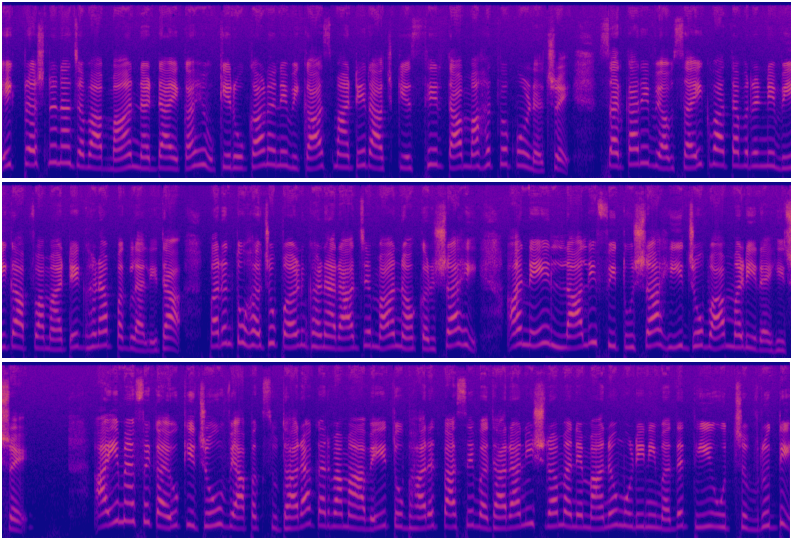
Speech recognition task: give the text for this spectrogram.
એક પ્રશ્નના જવાબમાં નડ્ડાએ કહ્યું કે રોકાણ અને વિકાસ માટે રાજકીય સ્થિરતા મહત્વપૂર્ણ છે. સરકારે વ્યવસાયિક વાતાવરણને વેગ આપવા માટે ઘણા પગલાં લીધા, પરંતુ હજુ પણ ઘણા રાજ્યમાં નોકરશાહી અને લાલી ફીતુશાહી જોવા મળી રહી છે. આઈએમએફે કહ્યું કે જો વ્યાપક સુધારા કરવામાં આવે તો ભારત પાસે વધારાની શ્રમ અને માનવ મૂડીની મદદથી ઉચ્ચ વૃદ્ધિ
